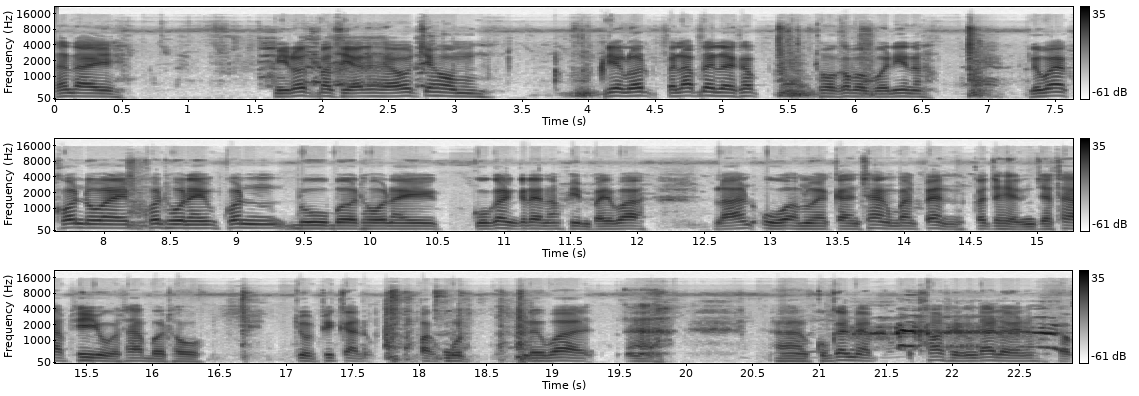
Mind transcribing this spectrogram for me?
ท่านใดมีรถมาเสียแถวเจ้าหมเรียกรถไปรับได้เลยครับ โทรเข้ามาเบอร์นี้เนาะ หรือว่าค้นดูในค้นโทรในค้นดูเบอร์โทรใน Google ก็ได้เนอะพิมพ์ไปว่า ร้านอู่อำนวยการช่างบ้านแป้น ก็จะเห็นจะทราบที่อยู่ทราบเบอร์โทร จุดพิกัดปักหมุดหรือว่าอ่าอ่า Google Map เข้าถึงได้เลยนะครับ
